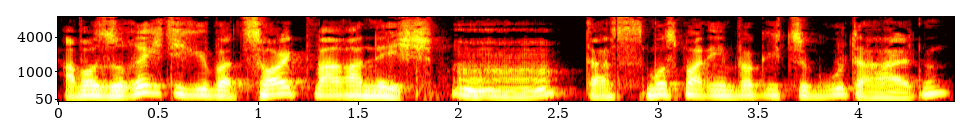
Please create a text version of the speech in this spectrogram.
aber so richtig überzeugt war er nicht. Das muss man ihm wirklich zugute halten.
